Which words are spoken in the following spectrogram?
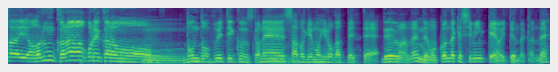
せ体あるんかなこれからも。うん。どんどん増えていくんですかね。サバゲーも広がっていって。でまあね、うん。でもこんだけ市民権を言ってんだからね、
